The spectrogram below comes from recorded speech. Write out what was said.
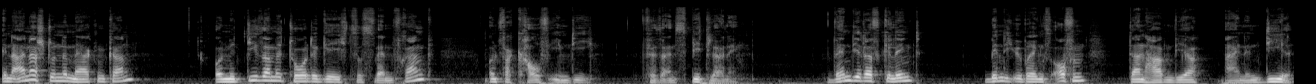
in einer Stunde merken kann. Und mit dieser Methode gehe ich zu Sven Frank und verkaufe ihm die für sein Speed Learning. Wenn dir das gelingt, bin ich übrigens offen, dann haben wir einen Deal.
